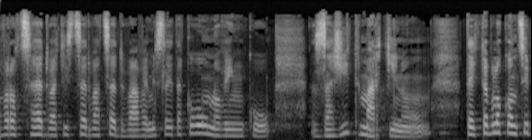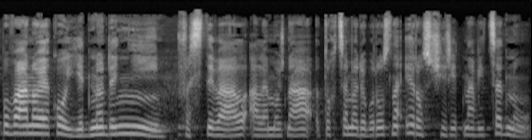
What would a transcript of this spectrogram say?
v roce 2022 vymysleli takovou novinku Zažít Martinu. Teď to bylo koncipováno naplánováno jako jednodenní festival, ale možná to chceme do budoucna i rozšířit na více dnů.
